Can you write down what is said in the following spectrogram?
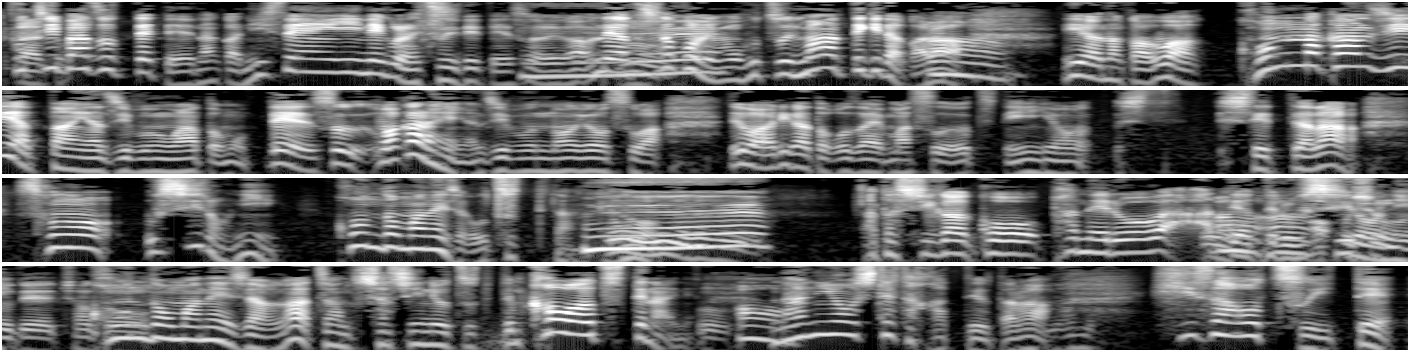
とか。プチバズってて、なんか2000いいねぐらいついてて、それが。うんで、私の頃にもう普通に回ってきたから、いや、なんか、うわ、こんな感じやったんや、自分は、と思って、そう、わからへんやん、自分の様子は。では、ありがとうございます、つって引用ししてたら、その後ろに、近藤マネージャーが映ってたんだけど、私がこう、パネルをわーってやってる後ろに、近藤マネージャーがちゃんと写真に写って、でも顔は写ってないね。何をしてたかって言ったら、膝をついて、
